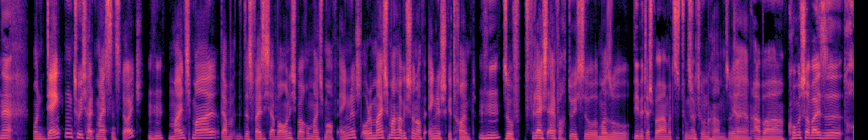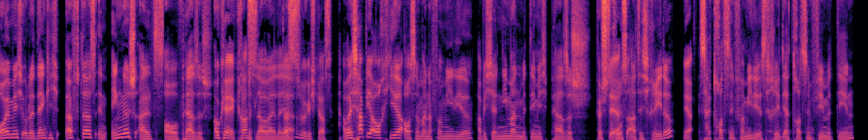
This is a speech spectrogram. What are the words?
Ja. Und denken tue ich halt meistens Deutsch. Mhm. Manchmal, da, das weiß ich aber auch nicht warum, manchmal auf Englisch. Oder manchmal habe ich schon auf Englisch geträumt. Mhm. So, vielleicht einfach durch so immer so Wie mit der Sprache zu tun. zu tun haben. So, Ja. ja. Ja. Aber komischerweise träume ich oder denke ich öfters in Englisch als auf Persisch. Okay, krass. Mittlerweile, Das ja. ist wirklich krass. Aber ich habe ja auch hier, außer meiner Familie, habe ich ja niemanden, mit dem ich Persisch Verstehe. großartig rede. Ja. Ist halt trotzdem Familie, ich rede ja trotzdem viel mit denen.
